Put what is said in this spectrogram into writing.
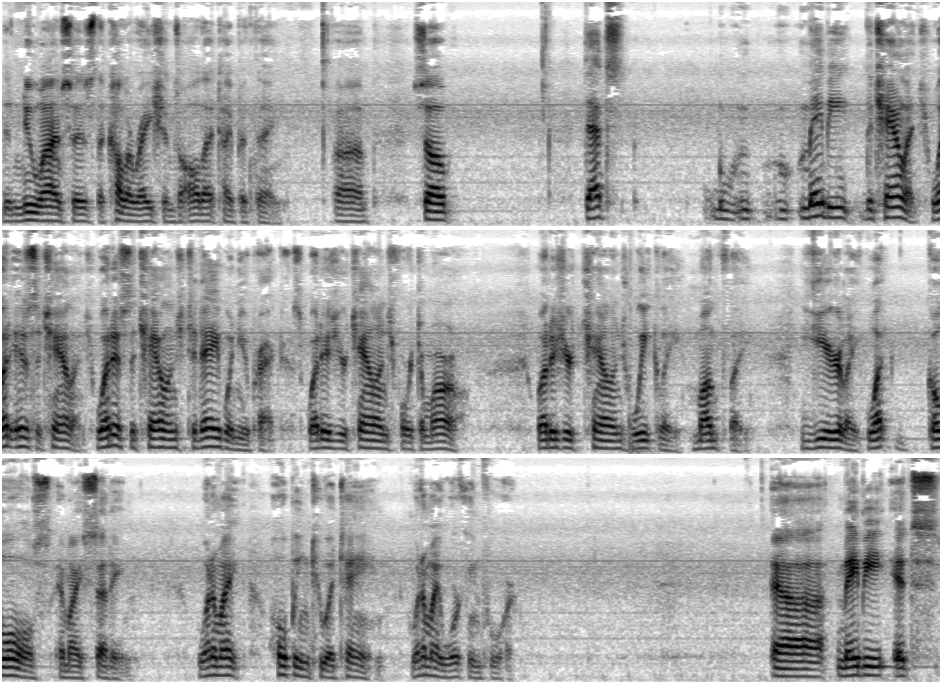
the nuances, the colorations, all that type of thing. Uh, so that's maybe the challenge. What is the challenge? What is the challenge today when you practice? What is your challenge for tomorrow? What is your challenge weekly, monthly, yearly? What goals am I setting? What am I hoping to attain? What am I working for? Uh, maybe it's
